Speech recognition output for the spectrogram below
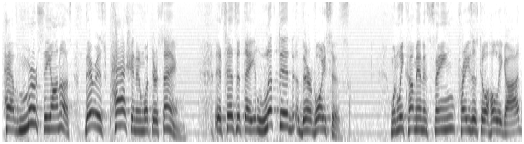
have mercy on us. There is passion in what they're saying. It says that they lifted their voices. When we come in and sing praises to a holy God,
